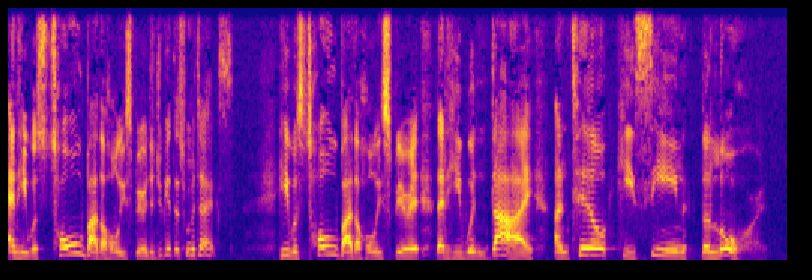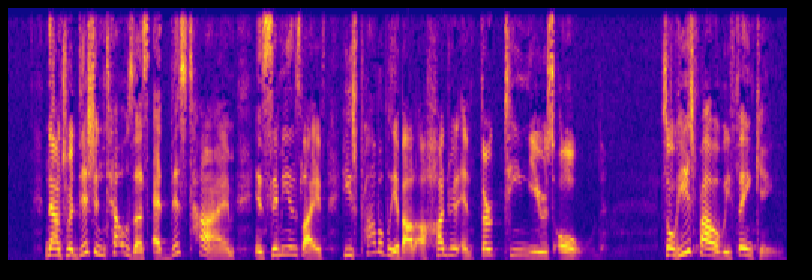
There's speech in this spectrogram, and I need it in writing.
and he was told by the Holy Spirit. Did you get this from the text? He was told by the Holy Spirit that he wouldn't die until he seen the Lord. Now, tradition tells us at this time in Simeon's life, he's probably about 113 years old. So he's probably thinking,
